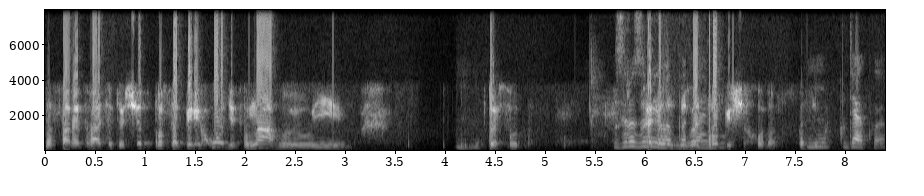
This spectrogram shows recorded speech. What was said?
на старой трассе, то есть человек просто переходит в наглую и то есть вот Зрозуміло питання. про пешеходов. Спасибо. Дякую.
